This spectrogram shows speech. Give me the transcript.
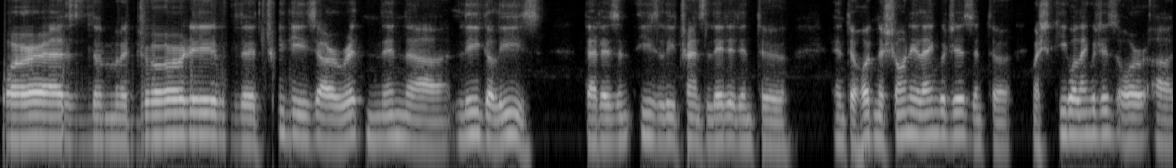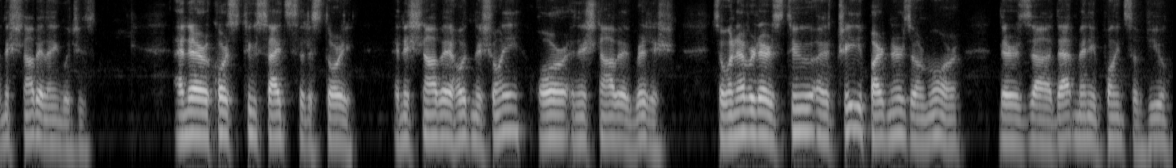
Whereas the majority of the treaties are written in uh, legalese that isn't easily translated into into Haudenosaunee languages, into Mushkegowuk languages, or uh, Anishinaabe languages. And there are, of course, two sides to the story, Anishinaabe Haudenosaunee or Anishinaabe British. So whenever there's two uh, treaty partners or more, there's uh, that many points of view.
